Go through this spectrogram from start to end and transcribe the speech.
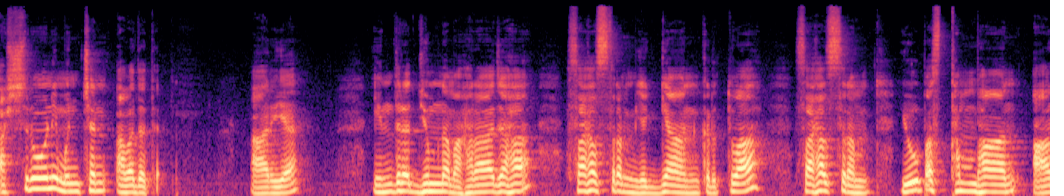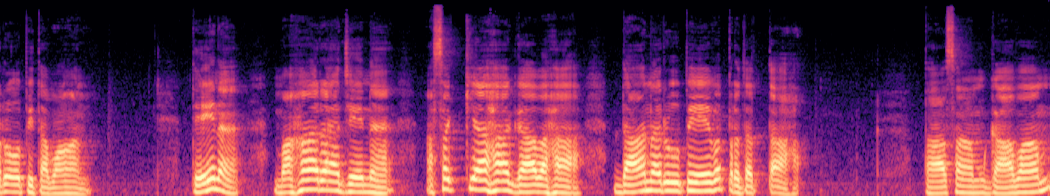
अश्रूणि मुञ्चन् अवदत्। आर्य इन्द्रद्युम्नमहाराजः सहस्रं यज्ञान् कृत्वा सहस्रं यूपस्तम्भान् आरोपितवान्। तेन महाराजेन असख्याः गावः दानरूपेव प्रदत्ताः। तासां गावां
